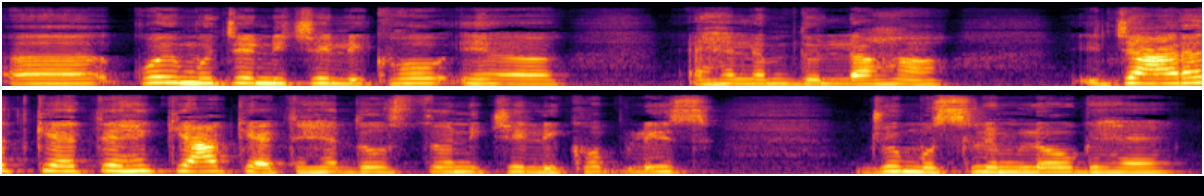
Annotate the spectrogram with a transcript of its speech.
आ, कोई मुझे नीचे लिखो अहमदुल्ला हाँ। इजारत कहते हैं क्या कहते हैं दोस्तों नीचे लिखो प्लीज़ जो मुस्लिम लोग हैं।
